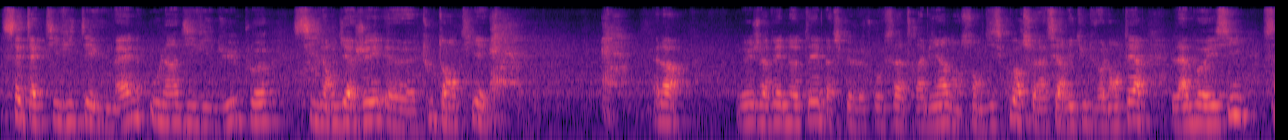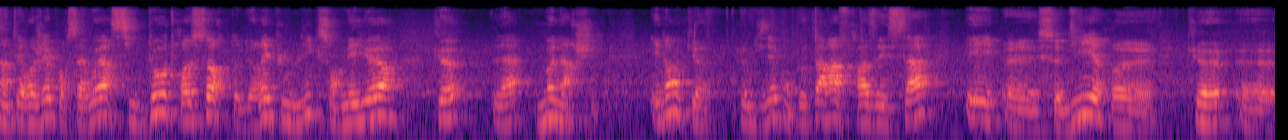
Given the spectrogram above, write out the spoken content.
cette activité humaine où l'individu peut s'y engager euh, tout entier. Alors, oui, j'avais noté, parce que je trouve ça très bien, dans son discours sur la servitude volontaire, la Boétie s'interrogeait pour savoir si d'autres sortes de républiques sont meilleures que la monarchie. Et donc, je me disais qu'on peut paraphraser ça et euh, se dire euh, que, euh,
